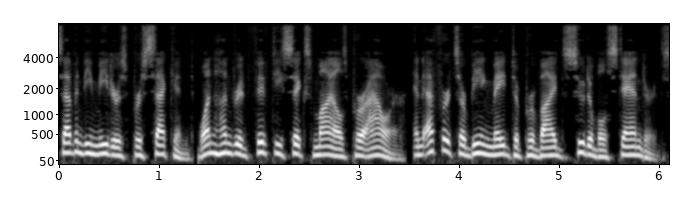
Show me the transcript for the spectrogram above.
70 meters per second 156 miles per hour, and efforts are being made to provide suitable standards.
